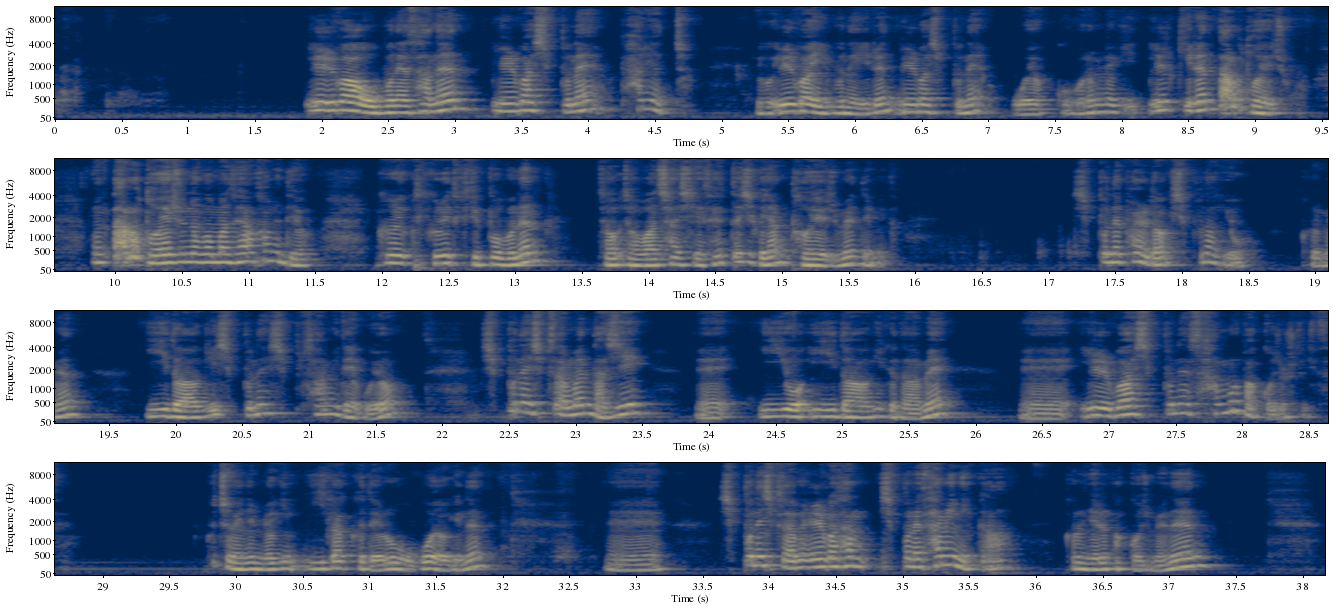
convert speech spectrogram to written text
1과 5분의 4는 1과 10분의 8이었죠. 그리고 1과 2분의 1은 1과 10분의 5였고 그럼 여기 1길은 따로 더해주고 그냥 따로 더해주는 것만 생각하면 돼요. 그, 그리고 뒷부분은 저, 저번 차시에서 했듯이 그냥 더해주면 됩니다. 10분의 8 더하기 10분의 5 그러면 2 더하기 10분의 13이 되고요. 10분의 13은 다시 에, 2, 2 더하기 그 다음에 1과 10분의 3으로 바꿔줄 수 있어요. 그쵸? 왜냐면 여기 2가 그대로 오고 여기는 에, 10분의 13은 1과 3, 10분의 3이니까 그럼 얘를 바꿔주면은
